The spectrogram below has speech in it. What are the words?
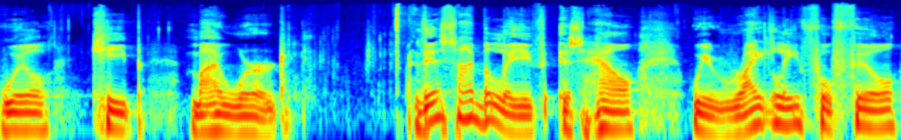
will keep my word. This, I believe, is how we rightly fulfill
